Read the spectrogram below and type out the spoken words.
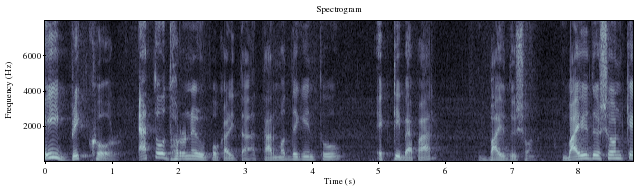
এই বৃক্ষর এত ধরনের উপকারিতা, তার মধ্যে কিন্তু একটি ব্যাপার, বায়ু দূষণ। বায়ু দূষণকে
